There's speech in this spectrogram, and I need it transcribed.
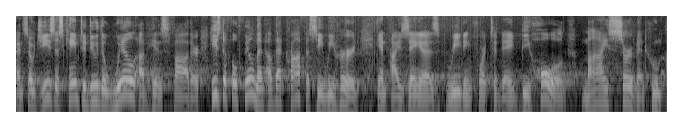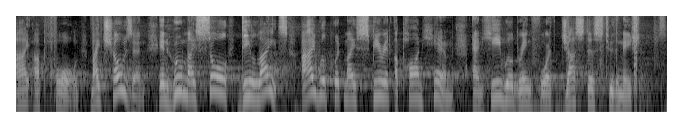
And so Jesus came to do the will of his Father. He's the fulfillment of that prophecy we heard in Isaiah's reading for today. Behold, my servant whom I uphold, my chosen, in whom my soul delights. I will put my spirit upon him, and he will bring forth justice to the nations.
